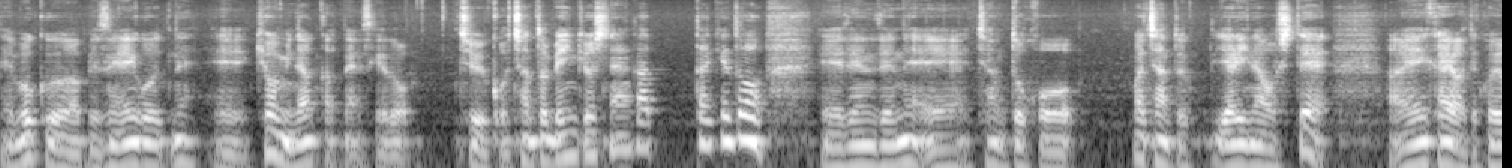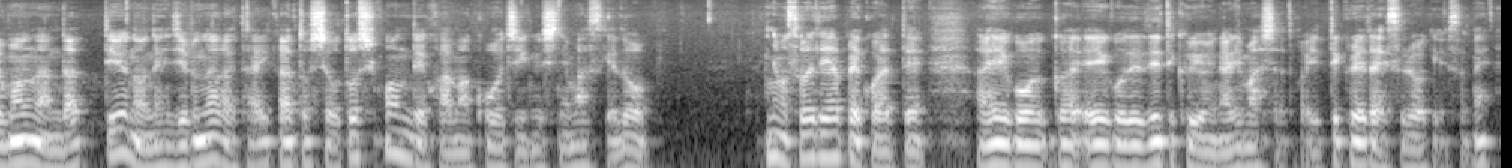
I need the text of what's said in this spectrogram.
で僕は別に英語でね、え、興味なかったんですけど中高ちゃんと勉強しなかったけど、え、全然ね、え、ちゃんとこうまあ、ちゃんとやり直してあ英会話ってこういうものなんだっていうのをね自分の中で体感として落とし込んでこう、まあ、コーチングしてますけどでもそれでやっぱりこうやって英語が英語で出てくるようになりましたとか言ってくれたりするわけですよね。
